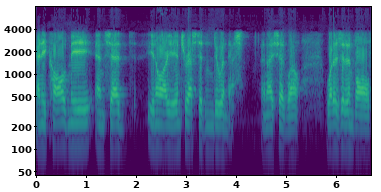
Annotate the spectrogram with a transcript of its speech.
and he called me and said, "You know, are you interested in doing this?" And I said, "Well, what does it involve?"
